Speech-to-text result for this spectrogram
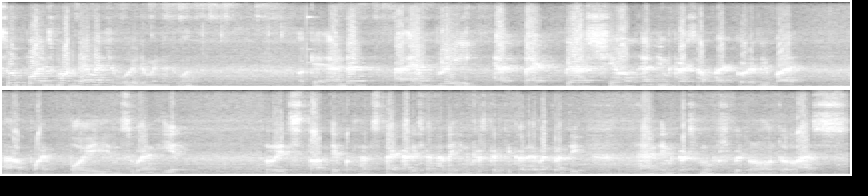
2 points more damage. Wait a minute, what? Okay, and then uh, every attack pierce shield and increase of accuracy by uh, 5 points. When it reach 30% stack, additionally increase critical damage 20 and increase move speed until last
